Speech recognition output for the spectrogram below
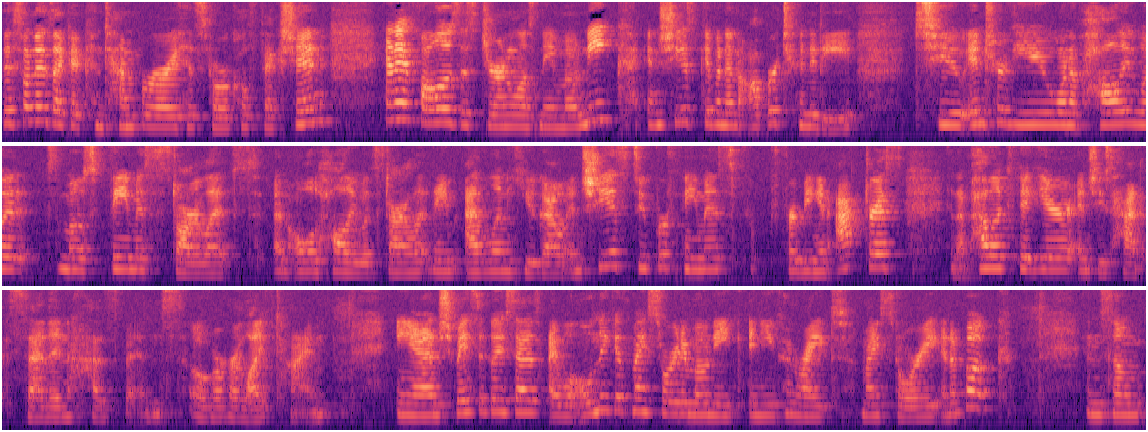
This one is like a contemporary historical fiction, and it follows this journalist named Monique, and she is given an opportunity to interview one of Hollywood's most famous starlets, an old Hollywood starlet named Evelyn Hugo. And she is super famous for being an actress and a public figure, and she's had seven husbands over her lifetime. And she basically says, I will only give my story to Monique, and you can write my story in a book. And so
